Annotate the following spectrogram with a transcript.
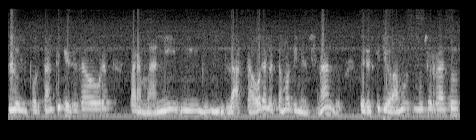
Lo importante que es esa obra para Maní, hasta ahora la estamos dimensionando pero es que llevamos mucho rato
